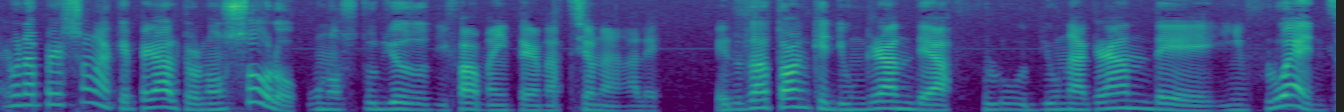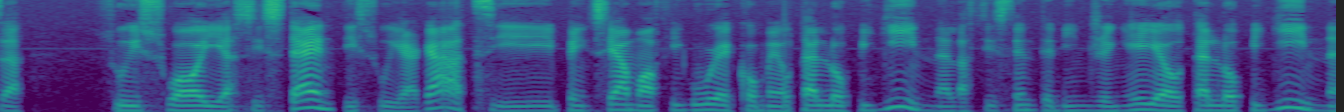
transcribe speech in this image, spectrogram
È una persona che peraltro non solo uno studioso di fama internazionale, è dotato anche di, un afflu- di una grande influenza sui suoi assistenti, sui ragazzi. Pensiamo a figure come Otello Pighin, l'assistente di ingegneria Otello Pighin,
